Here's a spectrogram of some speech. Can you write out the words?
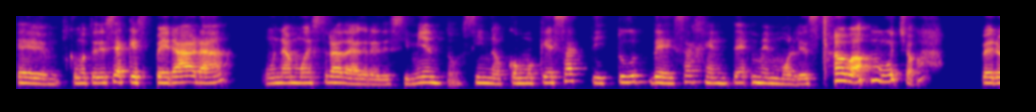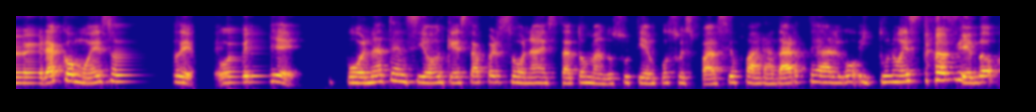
eh, como te decía, que esperara una muestra de agradecimiento, sino como que esa actitud de esa gente me molestaba mucho, pero era como eso de, oye, pon atención que esta persona está tomando su tiempo, su espacio para darte algo y tú no estás haciendo,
